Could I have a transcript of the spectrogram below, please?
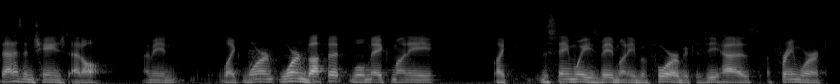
that hasn't changed at all. I mean, like Warren, Warren Buffett will make money the same way he's made money before because he has a framework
